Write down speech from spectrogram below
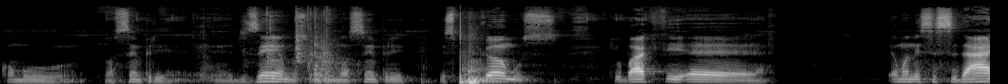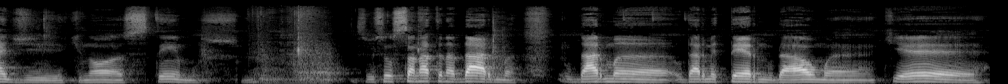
Como nós sempre é, dizemos, como nós sempre explicamos, que o Bhakti é é uma necessidade que nós temos. Se o seu Sanatana Dharma, o Dharma, o Dharma eterno da alma, que é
